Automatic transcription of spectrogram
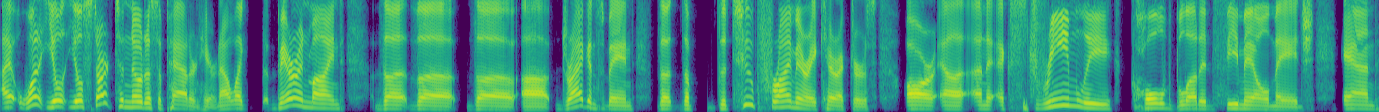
I want you'll you'll start to notice a pattern here. Now, like bear in mind the the the uh, Dragon's Bane, the the the two primary characters are uh, an extremely cold-blooded female mage and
